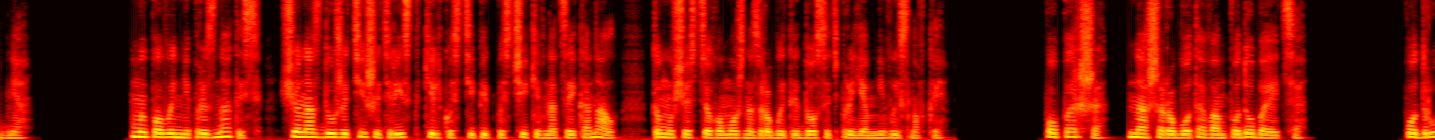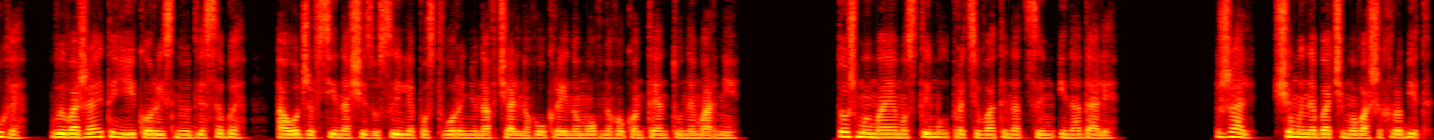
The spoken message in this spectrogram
дня. Ми повинні признатись, що нас дуже тішить ріст кількості підписчиків на цей канал, тому що з цього можна зробити досить приємні висновки. По-перше, наша робота вам подобається. По-друге, ви вважаєте її корисною для себе, а отже, всі наші зусилля по створенню навчального україномовного контенту не марні. Тож ми маємо стимул працювати над цим і надалі. Жаль, що ми не бачимо ваших робіт,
